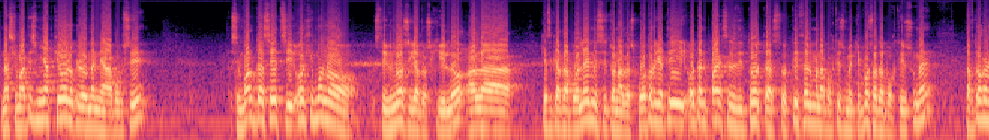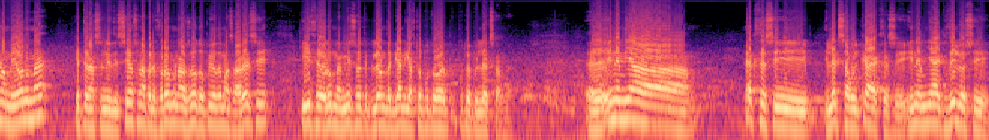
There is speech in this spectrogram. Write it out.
να σχηματίσει μια πιο ολοκληρωμένη άποψη, συμβάλλοντας έτσι όχι μόνο στη γνώση για το σκύλο, αλλά και στην καταπολέμηση των αδεσπότων, γιατί όταν υπάρχει συνειδητότητα στο τι θέλουμε να αποκτήσουμε και πώς θα το αποκτήσουμε, ταυτόχρονα μειώνουμε και την ασυνειδησία στο να απελευθερώνουμε ένα ζώο το οποίο δεν μας αρέσει ή θεωρούμε εμείς ότι πλέον δεν κάνει για αυτό που το, που το επιλέξαμε. Ε, είναι μια έκθεση, η λέξη αγωγικά έκθεση, είναι μια εκδήλωση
